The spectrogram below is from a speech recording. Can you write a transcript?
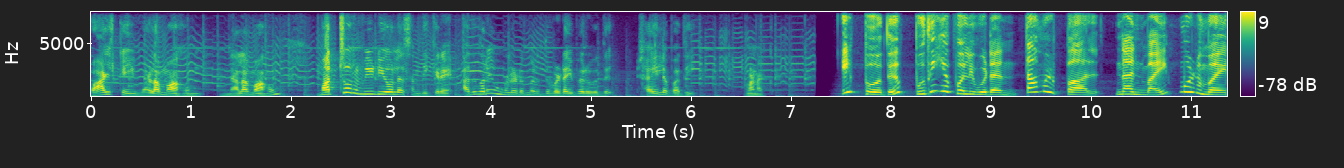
வாழ்க்கை வளமாகும் நலமாகும். மற்றொரு வீடியோவில் சந்திக்கிறேன். அதுவரை உங்களிடமிருந்து விடைபெறுவது சைலபதி. வணக்கம். இப்போது புதிய பொலிவுடன் தமிழ்பால் நன்மை முழுமை.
